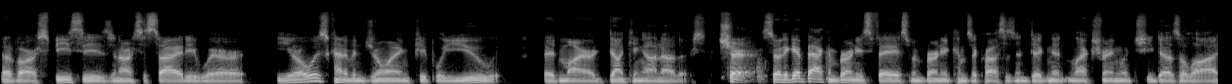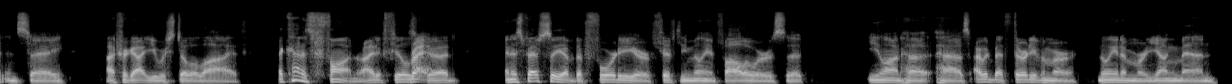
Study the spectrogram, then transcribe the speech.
of our species and our society where you're always kind of enjoying people you admire dunking on others. Sure. So to get back in Bernie's face when Bernie comes across as indignant and lecturing, which he does a lot, and say, I forgot you were still alive. That kind of is fun, right? It feels right. good and especially of the 40 or 50 million followers that Elon ha- has, I would bet 30 of them are million of them are young men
